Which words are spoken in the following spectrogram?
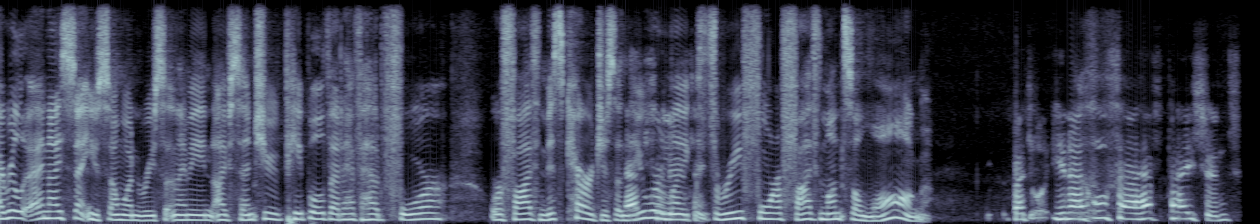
I really, and I sent you someone recently. I mean, I've sent you people that have had four or five miscarriages, and Absolutely. they were like three, four, or five months along. But, you know, also I have patients,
